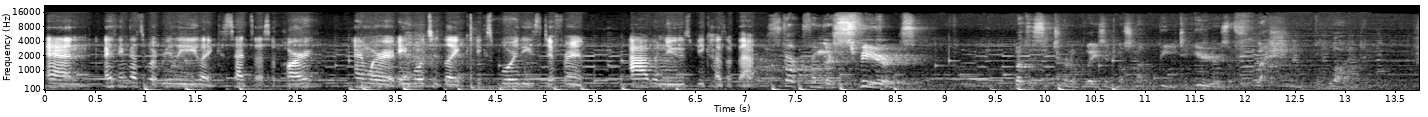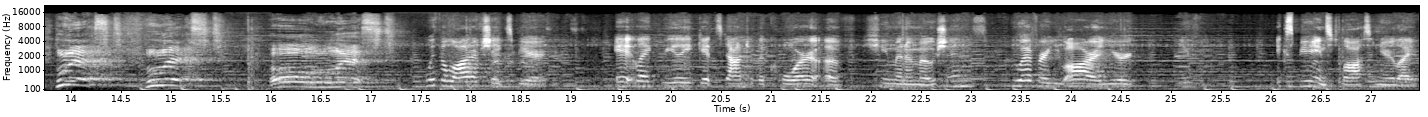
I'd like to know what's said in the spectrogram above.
And I think that's what really like sets us apart. And we're able to like explore these different avenues because of that. Start from their spheres. But this eternal blazing must not be to ears of flesh and blood. List! List! Oh, list! with a lot of Shakespeare, it like really gets down to the core of human emotions. Whoever you are, you're you've experienced loss in your life.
